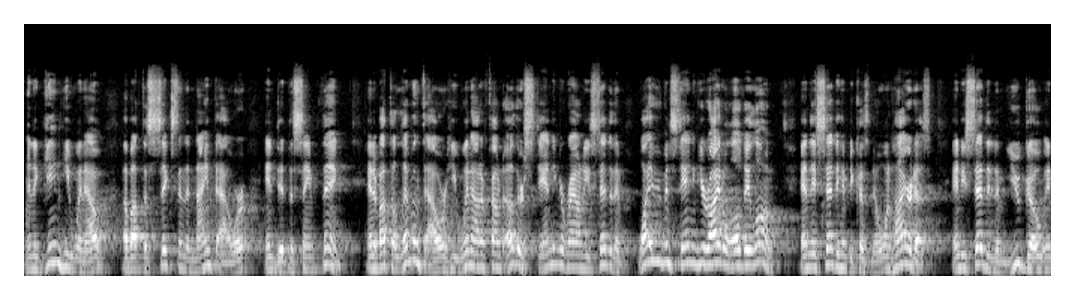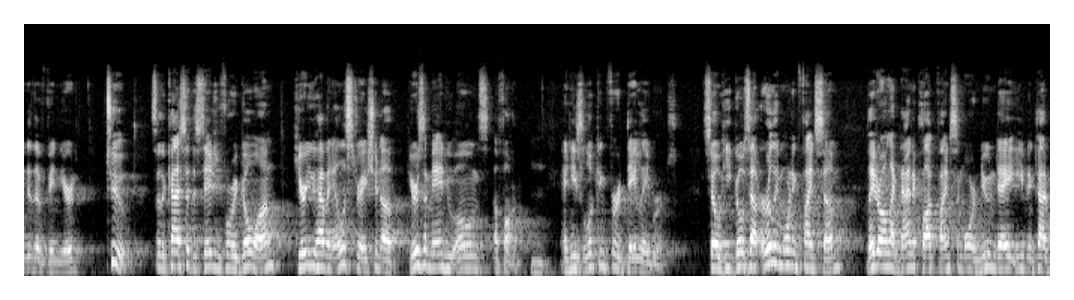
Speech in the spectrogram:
And again he went out about the sixth and the ninth hour and did the same thing. And about the eleventh hour he went out and found others standing around. And he said to them, Why have you been standing here idle all day long? And they said to him, Because no one hired us. And he said to them, You go into the vineyard too. So the of set the stage before we go on. Here you have an illustration of here's a man who owns a farm mm. and he's looking for day laborers. So he goes out early morning, finds some. Later on, like nine o'clock, finds some more noonday, evening time.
